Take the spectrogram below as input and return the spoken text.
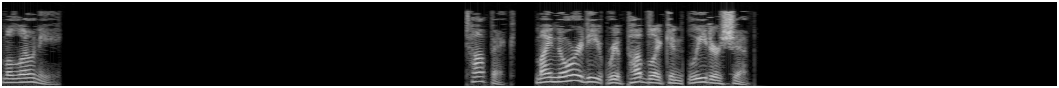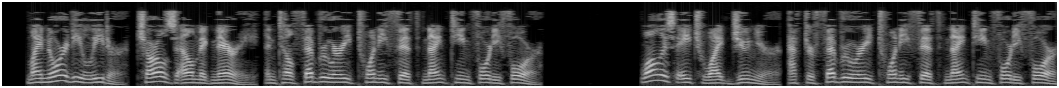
Maloney Minority Republican leadership Minority Leader, Charles L. McNary, until February 25, 1944 Wallace H. White, Jr., after February 25, 1944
